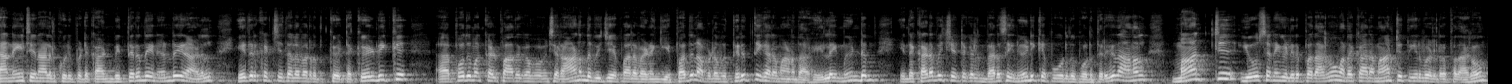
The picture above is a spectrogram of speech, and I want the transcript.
நான் நேற்றைய நாளில் குறிப்பிட்டு காண்பித்திருந்தேன். இன்றைய நாளில் எதிர்க்கட்சித் தலைவர் கேட்ட கேள்விக்கு பொதுமக்கள் பாதுகாப்பு அமைச்சர் ஆனந்த விஜயபால வழங்கிய பதில் அவ்வளவு திருப்திகரமான திருப்திகரமானதாக இல்லை. மீண்டும் இந்த கடவுச்சீட்டுகளின் வரிசை நீடிக்கப் போவது பொறுத்திருக்கிறது ஆனால் மாற்று யோசனைகள் இருப்பதாகவும் அதற்கான மாற்று தீர்வுகள் இருப்பதாகவும்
